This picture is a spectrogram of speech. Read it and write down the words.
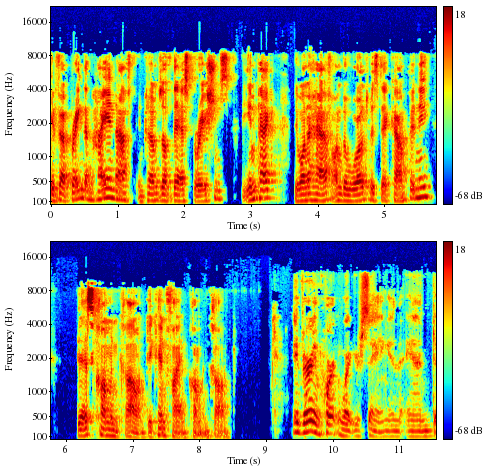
if i bring them high enough in terms of their aspirations the impact they want to have on the world with their company there's common ground. They can find common ground it's very important what you're saying, and and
